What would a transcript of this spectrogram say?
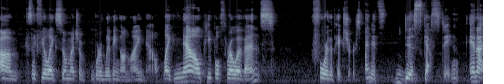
Um, because I feel like so much of we're living online now. Like now, people throw events for the pictures, and it's disgusting. And I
